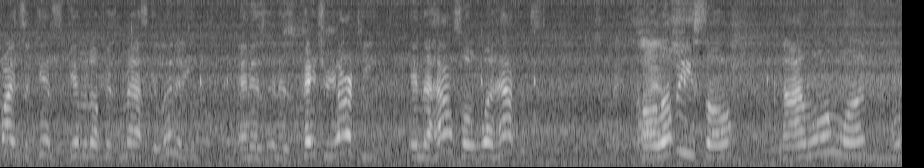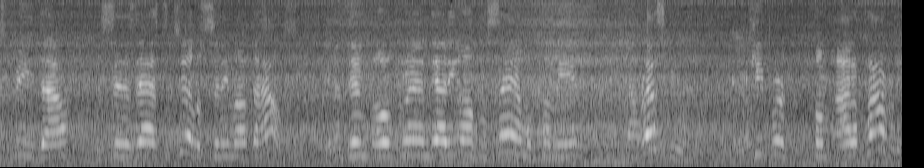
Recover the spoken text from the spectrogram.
fights against giving up his masculinity and his, and his patriarchy in the household, what happens? Call up Esau, 911, on speed dial, and send his ass to jail or send him out the house. And then old granddaddy, Uncle Sam will come in and rescue her and keep her from out of poverty.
